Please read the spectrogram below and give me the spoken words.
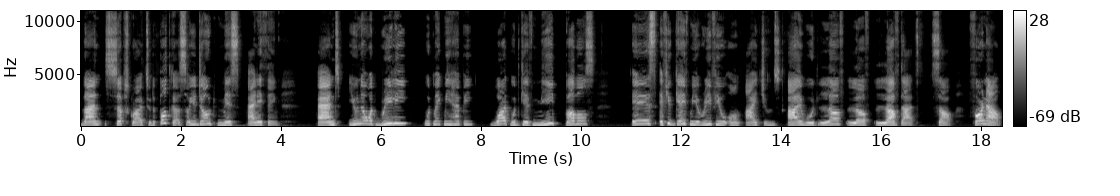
Then subscribe to the podcast so you don't miss anything. And you know what really would make me happy? What would give me bubbles? is if you gave me a review on iTunes. I would love, love, love that. So, for now,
